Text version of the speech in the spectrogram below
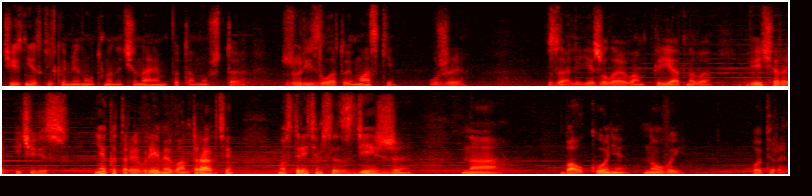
Через несколько минут мы начинаем, потому что жюри «Золотой маски» уже в зале. Я желаю вам приятного вечера, и через некоторое время в антракте мы встретимся здесь же, на балконе новой оперы.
